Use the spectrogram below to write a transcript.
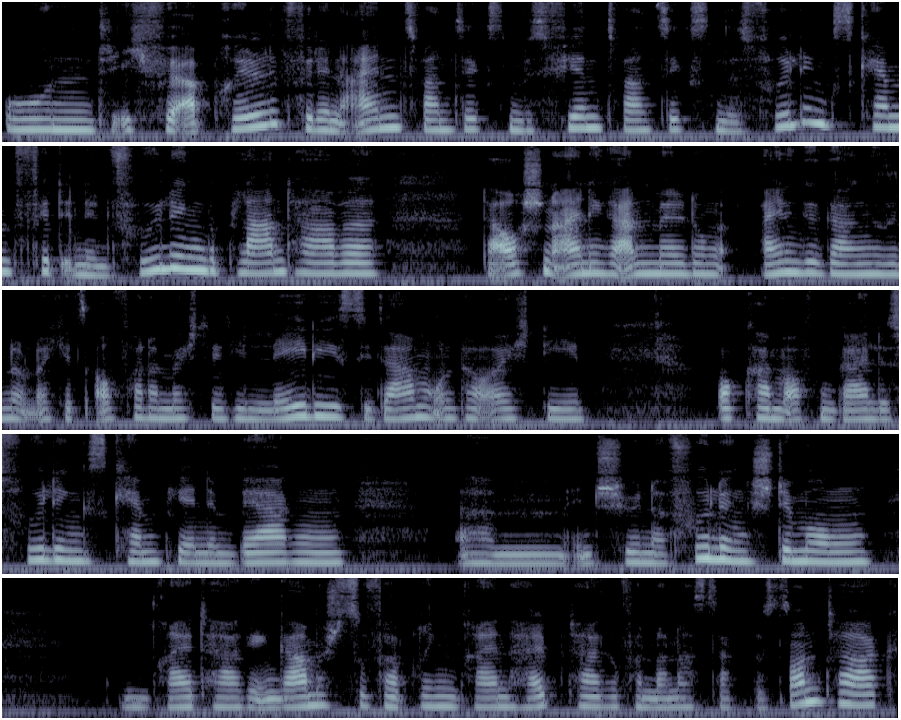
und ich für April, für den 21. bis 24. das Frühlingscamp Fit in den Frühling geplant habe, da auch schon einige Anmeldungen eingegangen sind und euch jetzt auffordern möchte, die Ladies, die Damen unter euch, die Bock haben auf ein geiles Frühlingscamp hier in den Bergen, ähm, in schöner Frühlingsstimmung, drei Tage in Garmisch zu verbringen, dreieinhalb Tage von Donnerstag bis Sonntag.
